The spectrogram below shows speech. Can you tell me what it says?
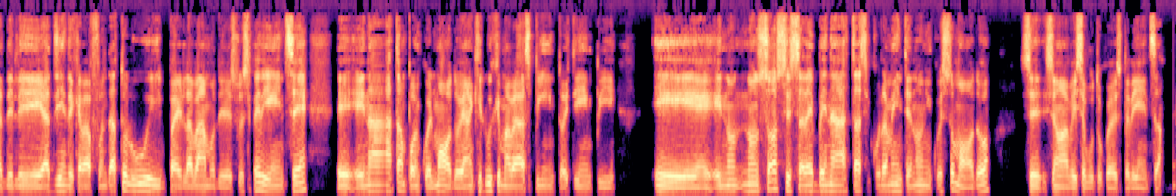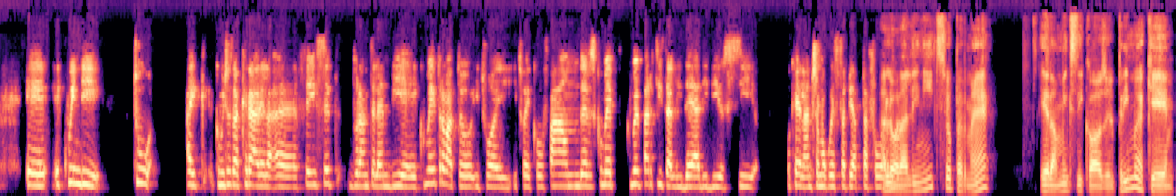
a, delle aziende che aveva fondato lui, parlavamo delle sue esperienze, e, è nata un po' in quel modo, e anche lui che mi aveva spinto ai tempi e, e non, non, so se sarebbe nata, sicuramente non in questo modo, se, se non avessi avuto quell'esperienza. E, e, quindi tu hai cominciato a creare la, uh, Faceit durante l'MBA, come hai trovato i tuoi, i tuoi co-founders? Come è partita l'idea di dirsi ok, lanciamo questa piattaforma? Allora, all'inizio per me era un mix di cose. Il primo è che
